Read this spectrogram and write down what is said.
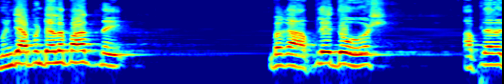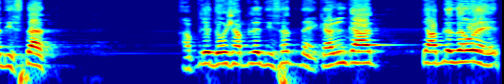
म्हणजे आपण त्याला पाहत नाही. बघा आपले दोष आपल्याला दिसतात. आपले दोष आपल्याला दिसत नाही. कारण का? ते आपल्या जवळ आहेत.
